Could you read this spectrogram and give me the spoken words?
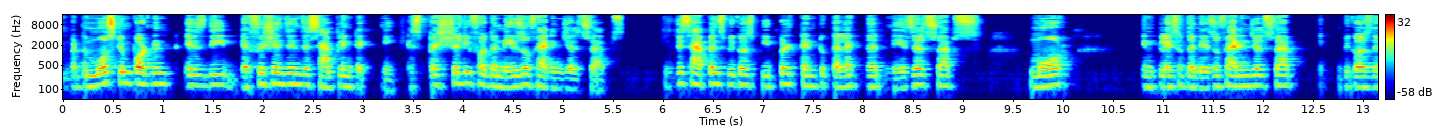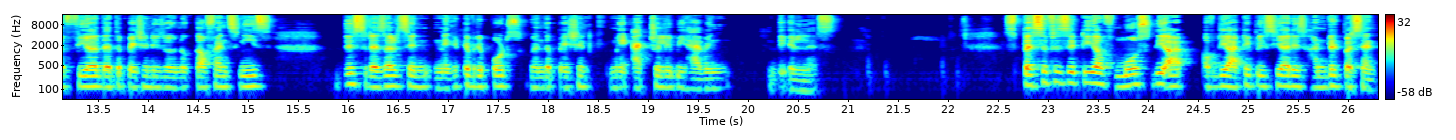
But the most important is the deficiency in the sampling technique, especially for the nasopharyngeal swabs. This happens because people tend to collect the nasal swabs more in place of the nasopharyngeal swab because they fear that the patient is going to cough and sneeze. This results in negative reports when the patient may actually be having the illness. Specificity of most the, of the RT-PCR is 100%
